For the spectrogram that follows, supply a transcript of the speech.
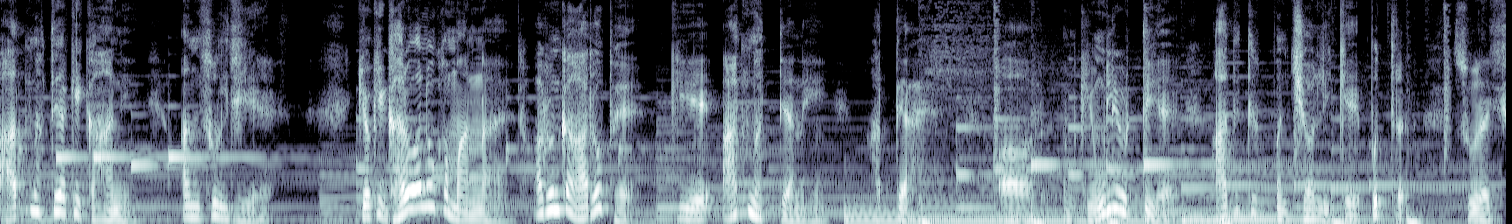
आत्महत्या की कहानी अनसुलझी है, क्योंकि घर वालों का मानना है और उनका आरोप है कि ये आत्महत्या नहीं, हत्या है। और उनकी उंगली उठती है आदित्य पंचौली के पुत्र सूरज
